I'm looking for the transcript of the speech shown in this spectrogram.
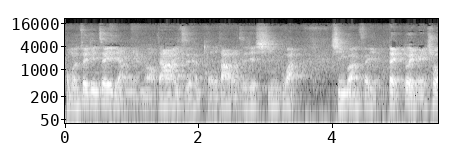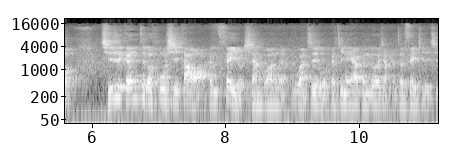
我们最近这一两年哦，大家一直很头大的这些新冠、新冠肺炎，对对，没错，其实跟这个呼吸道啊、跟肺有相关的，不管是我跟今天要跟各位讲的这肺结节，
